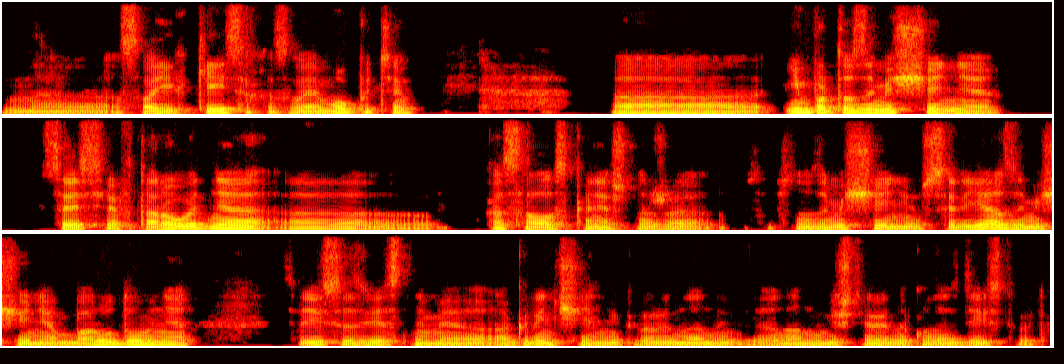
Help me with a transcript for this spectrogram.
о своих кейсах, о своем опыте. Импортозамещение Сессия второго дня э, касалась, конечно же, собственно, замещению сырья, замещению оборудования в связи с известными ограничениями, которые на, на нынешний рынок у нас действуют.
